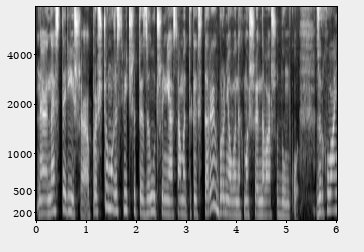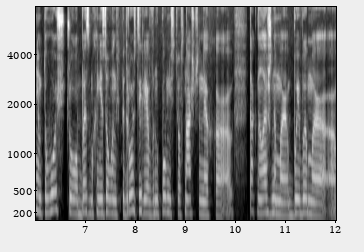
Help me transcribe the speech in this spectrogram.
е, найстаріша. Про що може свідчити залучення саме таких старих броньованих машин, на вашу думку, з урахуванням того, що без механізованих підрозділів, ну повністю оснащених е, так належними бойовими е,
